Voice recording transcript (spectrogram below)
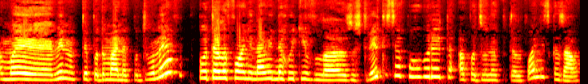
Ми, він, типу, до мене подзвонив по телефоні, навіть не хотів зустрітися поговорити, а подзвонив по телефоні і сказав,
